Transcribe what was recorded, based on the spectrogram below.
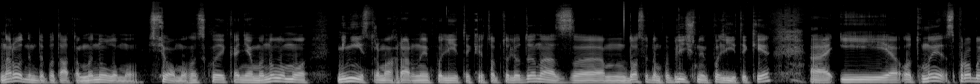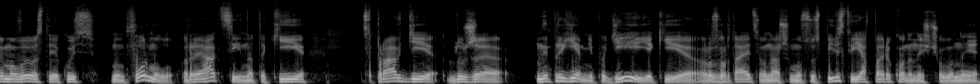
Народним депутатом минулому сьомого скликання, минулому міністром аграрної політики, тобто людина з досвідом публічної політики. Е, І от ми спробуємо вивести якусь ну формулу реакції на такі справді дуже неприємні події, які розгортаються у нашому суспільстві. Я переконаний, що вони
